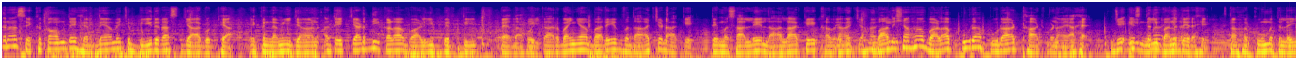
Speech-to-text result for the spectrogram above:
ਤਰ੍ਹਾਂ ਸਿੱਖ ਕੌਮ ਦੇ ਹਿਰਦਿਆਂ ਵਿੱਚ ਵੀਰ ਰਸ ਜਾਗ ਉੱਠਿਆ। ਇੱਕ ਨਵੀਂ ਜਾਨ ਅਤੇ ਚੜ੍ਹਦੀ ਕਲਾ ਵਾਲੀ ਬਿਰਤੀ ਪੈਦਾ ਹੋਈ। ਕਾਰਵਾਈਆਂ ਬਾਰੇ ਵਧਾ ਚੜਾ ਕੇ ਤੇ ਮਸਾਲੇ ਲਾ ਲਾ ਕੇ ਖਬਰਾਂ ਜਹਾਂ ਬਾਦਸ਼ਾਹਾਂ ਵਾਲਾ ਪੂਰਾ ਪੂਰਾ ਠਾਠ ਬਣਾਇਆ ਹੈ। ਜੇ ਇਸ ਨੀ ਬੰਨਦੇ ਰਹੇ ਤਾਂ ਹਕੂਮਤ ਲਈ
